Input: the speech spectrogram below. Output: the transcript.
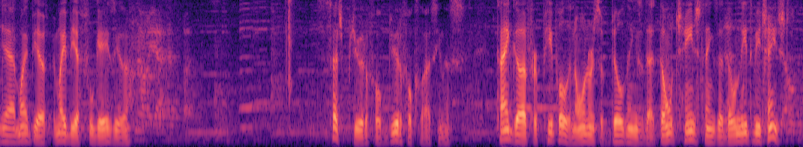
Yeah, it might be a it might be a Fugazi though. No, yeah, it has buttons. Such beautiful, beautiful classiness. Thank God for people and owners of buildings that don't change things that don't need to be changed. Delve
